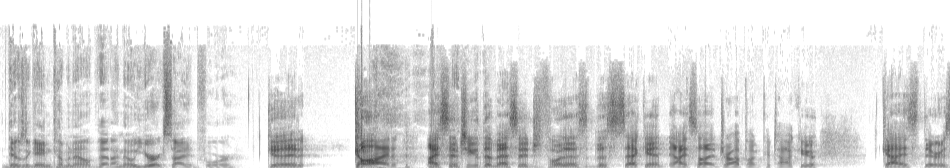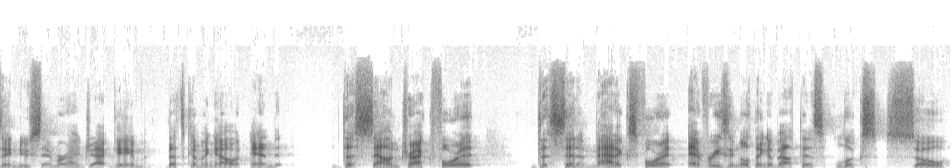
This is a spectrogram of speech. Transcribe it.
There's a game coming out that I know you're excited for. Good God, I sent you the message for this the second I saw it drop on Kotaku. Guys, there is a new Samurai Jack game that's coming out, and the soundtrack for it, the cinematics for it, every single thing about this looks so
